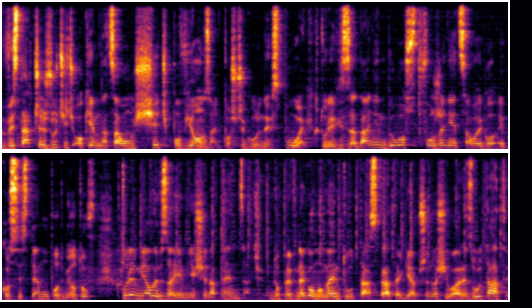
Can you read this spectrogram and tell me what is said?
Wystarczy rzucić okiem na całą sieć powiązań poszczególnych spółek, których zadaniem było stworzenie całego ekosystemu podmiotów, które miały wzajemnie się napędzać. Do pewnego momentu ta strategia przynosiła rezultaty.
